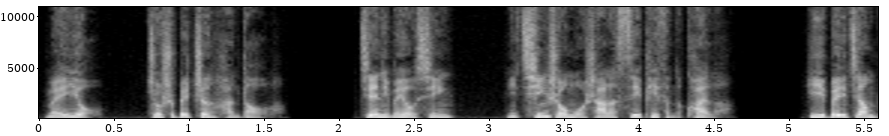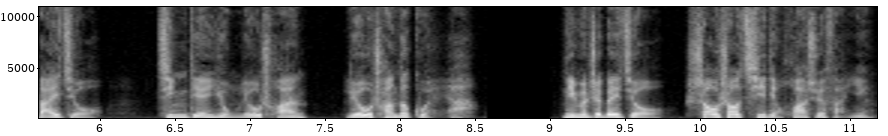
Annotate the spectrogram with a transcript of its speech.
没有，就是被震撼到了。姐，你没有心，你亲手抹杀了 CP 粉的快乐。一杯江白酒，经典永流传，流传个鬼啊！你们这杯酒稍稍起点化学反应，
